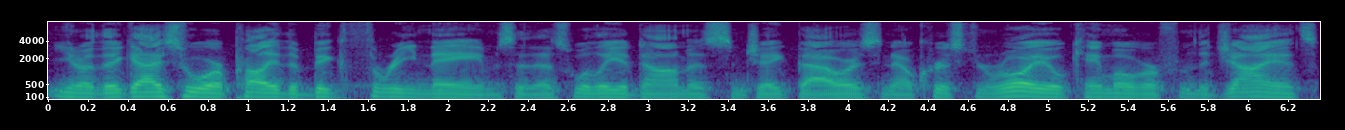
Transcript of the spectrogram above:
you know the guys who are probably the big three names, and that's Willie Adames and Jake Bauers, and now Christian Arroyo, who came over from the Giants.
